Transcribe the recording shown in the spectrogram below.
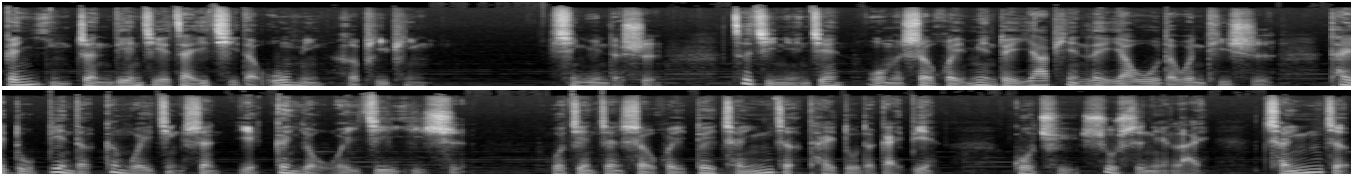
跟引证连结在一起的污名和批评。幸运的是，这几年间，我们社会面对鸦片类药物的问题时，态度变得更为谨慎，也更有危机意识。我见证社会对成瘾者态度的改变。过去数十年来，成瘾者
